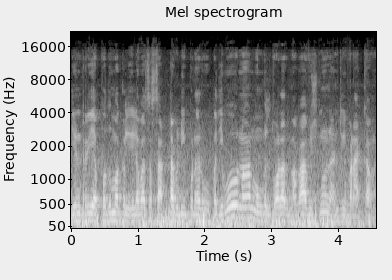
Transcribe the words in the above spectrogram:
இன்றைய பொதுமக்கள் இலவச சட்ட விழிப்புணர்வு பதிவு. நான் உங்கள் தோழர் மகாவிஷ்ணு. நன்றி வணக்கம்.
